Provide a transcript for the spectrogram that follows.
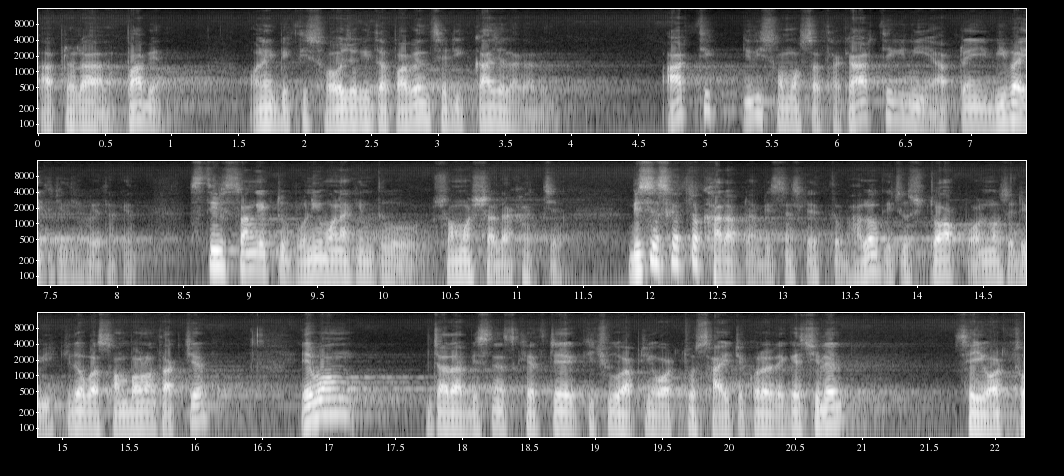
আপনারা পাবেন। অনেক ব্যক্তি সহযোগিতা পাবেন, সেটি কাজে লাগাবেন। আর্থিক যদি সমস্যা থাকে, আর্থিক নিয়ে আপনি বিবাহিত যদি হয়ে থাকেন, স্ত্রীর সঙ্গে একটু বনিমনা কিন্তু সমস্যা দেখাচ্ছে। বিশেষ ক্ষেত্রে খারাপ না বিজনেস ক্ষেত্রে ভালো, কিছু স্টক পণ্য, সেটি বিক্রি হওয়ার সম্ভাবনা থাকছে। এবং যারা বিজনেস ক্ষেত্রে কিছু আপনি অর্থ সাইটে করে রেখেছিলেন, সেই অর্থ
